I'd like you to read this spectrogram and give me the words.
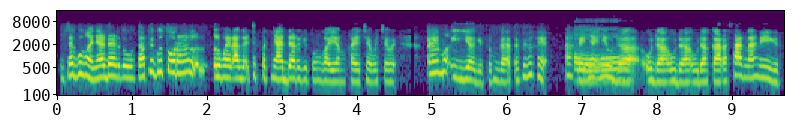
misalnya gue nggak nyadar tuh. Tapi gue tuh orang lumayan agak cepet nyadar gitu nggak yang kayak cewek-cewek. Eh, emang iya? Gitu. Nggak. Tapi gue kayak ah kayaknya ini Oh. udah udah udah udah ke arah sana nih gitu.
